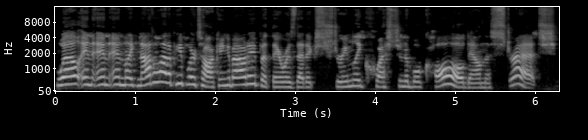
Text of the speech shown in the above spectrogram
Well, and, and and like not a lot of people are talking about it, but there was that extremely questionable call down the stretch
